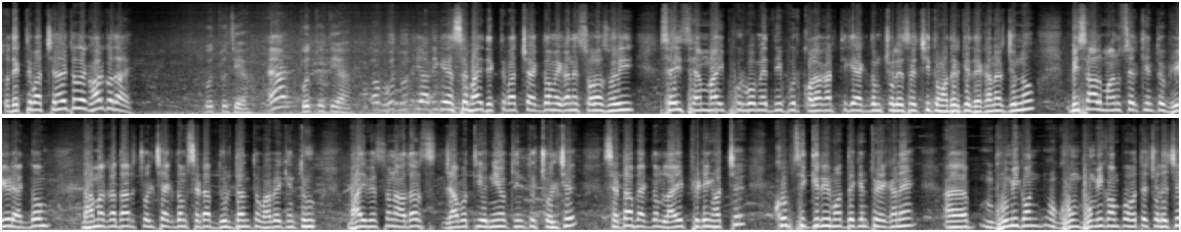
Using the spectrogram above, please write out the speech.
তো দেখতে পাচ্ছেন, এই তোদের ঘর কোথায়? পুতপুতিয়া হ্যাঁ? পুতপুতিয়া তো ভূতভূতিয়া দিকে এসে ভাই দেখতে পাচ্ছ একদম এখানে সরাসরি সেই শ্যাম ভাই পূর্ব মেদিনীপুর কলাঘাট থেকে একদম চলে এসেছি তোমাদেরকে দেখানোর জন্য। বিশাল মানুষের কিন্তু ভিড় একদম ধামাকাদার চলছে একদম সেট আপ দুর্দান্তভাবে কিন্তু ভাই বেসন আদার্স যাবতীয় নিয়েও কিন্তু চলছে। সেট একদম লাইট ফিটিং হচ্ছে। খুব শিগগিরির মধ্যে কিন্তু এখানে ভূমিকম্প ভূমিকম্প হতে চলেছে।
